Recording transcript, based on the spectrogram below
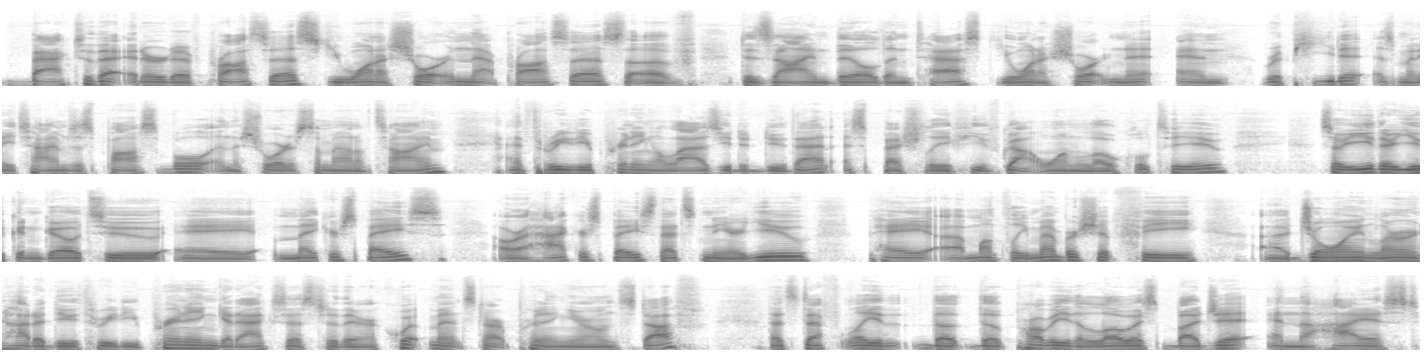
back to that iterative process. You want to shorten that process of design, build, and test. You want to shorten it and repeat it as many times as possible in the shortest amount of time. And 3D printing allows you to do that, especially if you've got one local to you. So either you can go to a makerspace or a hackerspace that's near you, pay a monthly membership fee, uh, join, learn how to do 3D printing, get access to their equipment, start printing your own stuff. That's definitely the the probably the lowest budget and the highest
